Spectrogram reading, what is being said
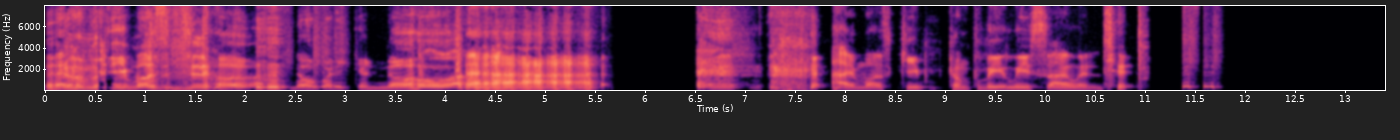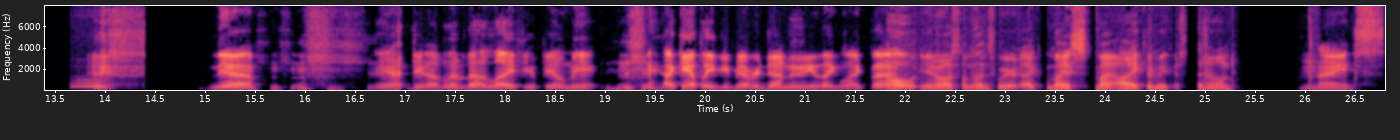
nobody must know. Nobody can know. I must keep completely silent. yeah. Yeah, dude, I've lived that life, you feel me? I can't believe you've never done anything like that. oh, you know something that's weird. I, my my eye can make a sound. Nice.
